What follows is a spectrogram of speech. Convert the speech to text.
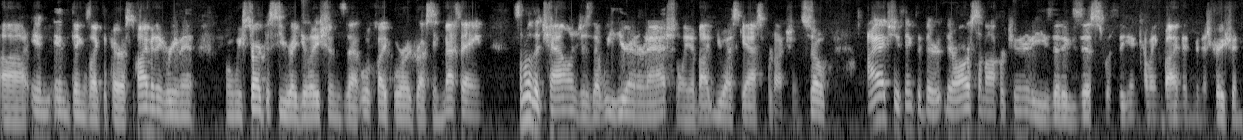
uh, in in things like the Paris Climate Agreement. When we start to see regulations that look like we're addressing methane, some of the challenges that we hear internationally about U.S. gas production. So. I actually think that there there are some opportunities that exist with the incoming Biden administration.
